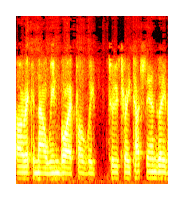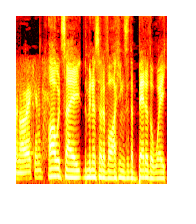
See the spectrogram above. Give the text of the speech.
I reckon they'll win by probably two, three touchdowns even, I reckon. I would say the Minnesota Vikings are the bet of the week.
